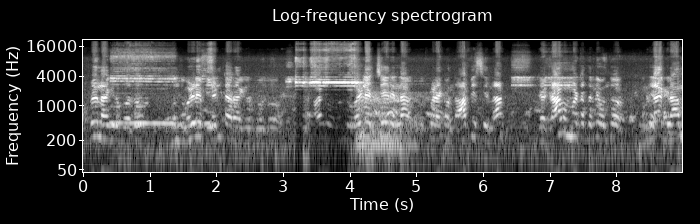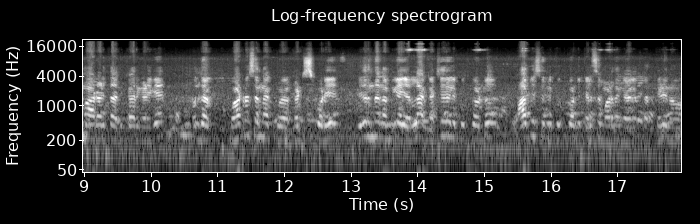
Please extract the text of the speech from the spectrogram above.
ಮೊಬೈಲ್ ಆಗಿರ್ಬೋದು, ಒಂದು ಒಳ್ಳೆ ಪ್ರಿಂಟರ್ ಆಗಿರ್ಬೋದು, ಹಾಗೂ ಒಂದು ಒಳ್ಳೆ ಚೇರ್ ಇಲ್ಲ ಕೂತ್ಕೊಳ್ಳೋಕೆ ಒಂದು ಆಫೀಸ್ ಇಲ್ಲ. ಗ್ರಾಮ ಮಟ್ಟದಲ್ಲಿ ಒಂದು ಎಲ್ಲ ಗ್ರಾಮ ಆಡಳಿತ ಅಧಿಕಾರಿಗಳಿಗೆ ಒಂದು ಕ್ವಾರ್ಟರ್ಸ್ ಅನ್ನ ಕಟ್ಟಿಸ್ಕೊಡಿ. ಇದರಿಂದ ನಮಗೆ ಎಲ್ಲ ಕಚೇರಿಯಲ್ಲಿ ಕೂತ್ಕೊಂಡು ಆಫೀಸಲ್ಲಿ ಕೂತ್ಕೊಂಡು ಕೆಲಸ ಮಾಡ್ದಂಗೆ ಆಗುತ್ತೆ ಅಂತೇಳಿ ನಾವು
